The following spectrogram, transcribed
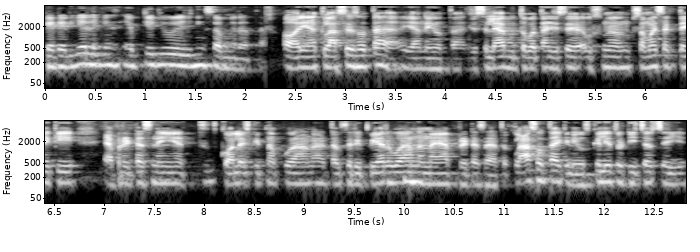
कैटेरिया लेकिन एप्टीट्यूड रीजनिंग सब में रहता है। और यहाँ क्लासेस होता है या नहीं होता है? जैसे लैब तो बताएँ जैसे उसमें हम समझ सकते हैं कि एपरेटस नहीं है कॉलेज कितना पुराना है तब से रिपेयर हुआ है ना नया एपरेटस है तो क्लास होता है कि नहीं? उसके लिए तो टीचर चाहिए।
